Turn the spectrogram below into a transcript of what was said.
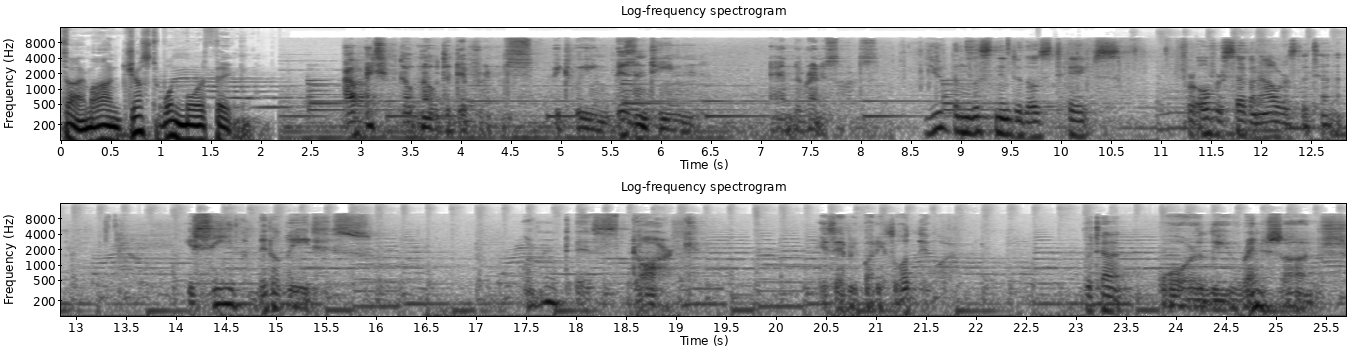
time on Just One More Thing. I bet you don't know the difference between Byzantine and the Renaissance. You've been listening to those tapes for over seven hours, Lieutenant. You see, the Middle Ages weren't as dark as everybody thought they were. Lieutenant, Or the Renaissance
